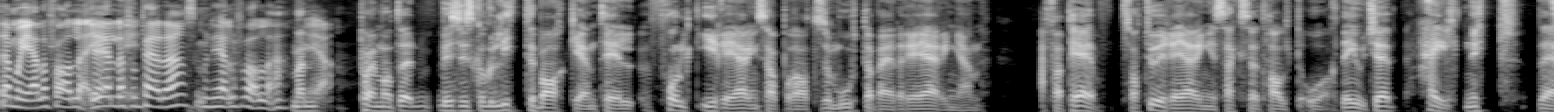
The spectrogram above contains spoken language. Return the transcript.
Det må gjelde for alle. Gjelder det for Peder, så må det gjelde for alle. Men Ja. på en måte, hvis vi skal gå litt tilbake igjen til folk i regjeringsapparatet som motarbeider regjeringen Frp satt jo i regjering i seks og et halvt år. Det er jo ikke helt nytt, det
